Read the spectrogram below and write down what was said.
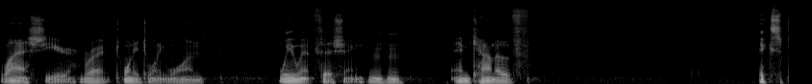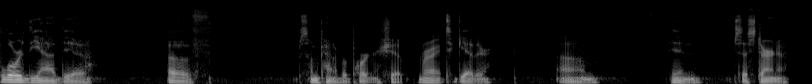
last year, right. 2021, we went fishing. Mm-hmm. and kind of explored the idea of some kind of a partnership Right. together um, in Cisterna.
